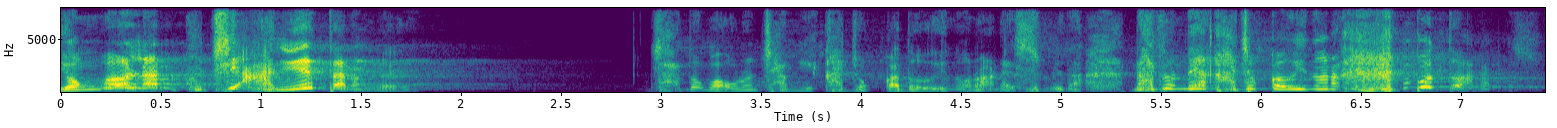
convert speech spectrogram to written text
영광을 난 굳이 아니했다는 거예요. 사도 바울은 자기 가족과도 의논 안 했습니다. 나도 내 가족과 의논 한 번도 안 했어.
